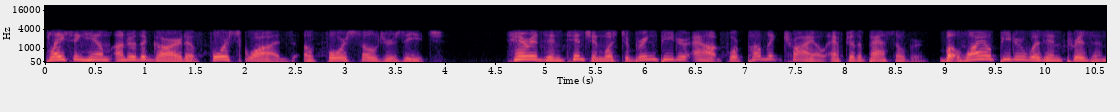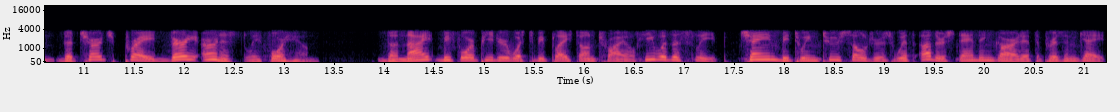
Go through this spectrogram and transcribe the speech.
placing him under the guard of four squads of four soldiers each. Herod's intention was to bring Peter out for public trial after the Passover. But while Peter was in prison, the church prayed very earnestly for him. The night before Peter was to be placed on trial, he was asleep, chained between two soldiers, with others standing guard at the prison gate.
